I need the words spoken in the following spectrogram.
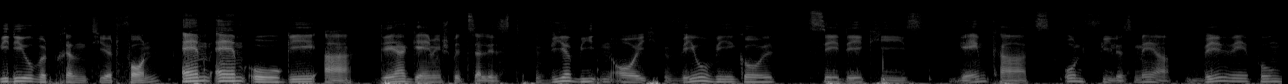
Video wird präsentiert von MMOGA, der Gaming-Spezialist. Wir bieten euch WoW Gold, CD-Keys, Gamecards und vieles mehr. www.mmoga.de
